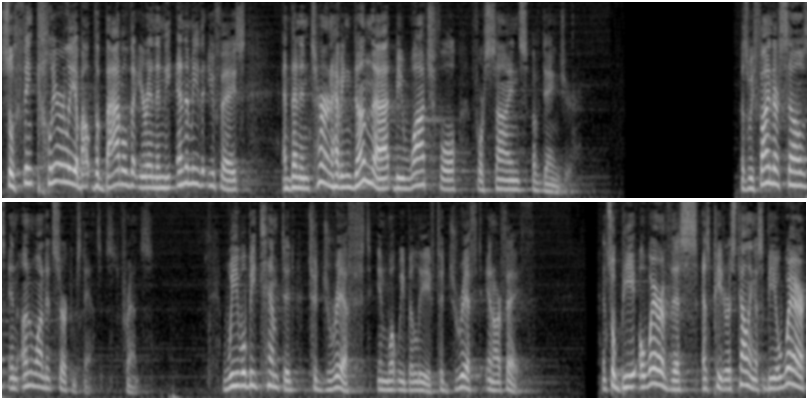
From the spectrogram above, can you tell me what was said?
So think clearly about the battle that you're in and the enemy that you face. And then, in turn, having done that, be watchful for signs of danger. As we find ourselves in unwanted circumstances, friends, we will be tempted to drift in what we believe, to drift in our faith. And so be aware of this, as Peter is telling us. Be aware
